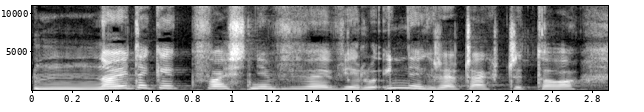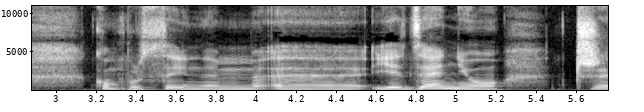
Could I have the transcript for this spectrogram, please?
No i tak jak właśnie w wielu innych rzeczach, czy to kompulsyjnym e, jedzeniu, czy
